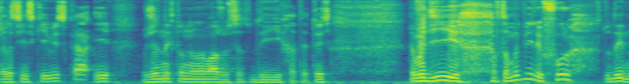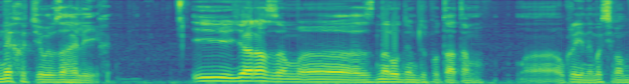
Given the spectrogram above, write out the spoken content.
російські війська, і вже ніхто не наважився туди їхати. Тобто водії автомобілів, фур туди не хотіли взагалі їхати. І я разом е, з народним депутатом е, України Максимом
